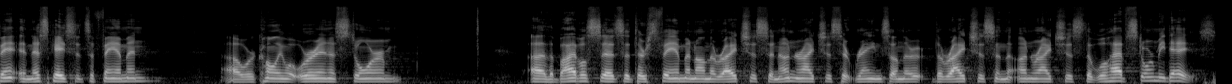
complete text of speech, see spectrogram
in this case, it's a famine. Uh, we're calling what we're in a storm. Uh, the Bible says that there's famine on the righteous and unrighteous. It rains on the, the righteous and the unrighteous, that we'll have stormy days,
